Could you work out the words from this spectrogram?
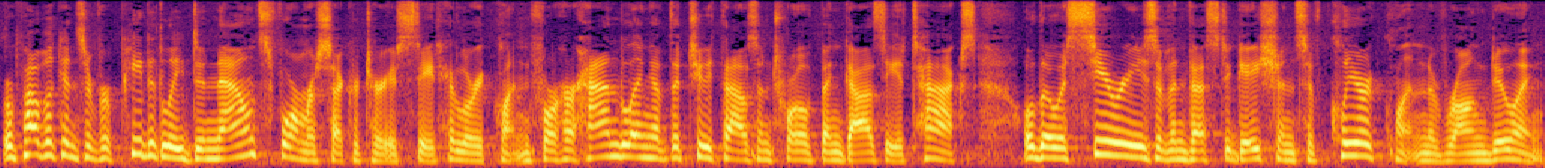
Republicans have repeatedly denounced former Secretary of State Hillary Clinton for her handling of the 2012 Benghazi attacks, although a series of investigations have cleared Clinton of wrongdoing.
